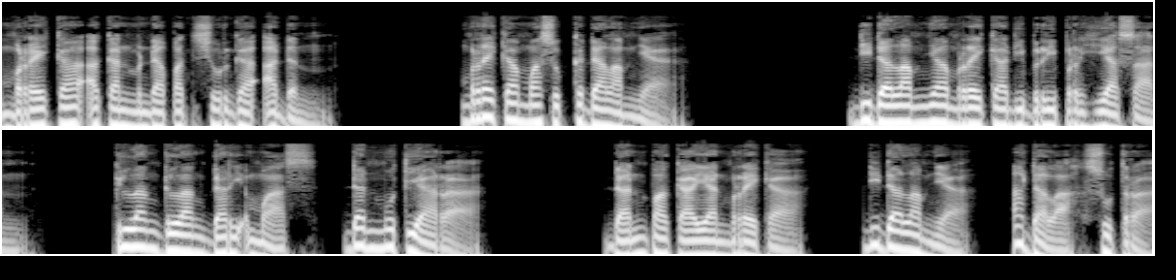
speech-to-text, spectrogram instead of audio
Mereka akan mendapat surga Aden. Mereka masuk ke dalamnya. Di dalamnya mereka diberi perhiasan, gelang-gelang dari emas dan mutiara dan pakaian mereka di dalamnya adalah sutra.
